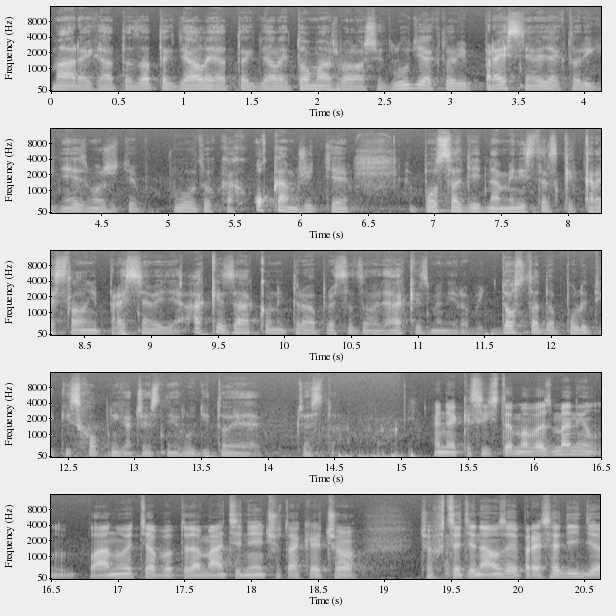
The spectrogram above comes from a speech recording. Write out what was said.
Márek Hatas a tak ďalej a tak ďalej, Tomáš Valašek, ľudia, ktorí presne vedia, ktorých dnes môžete v úvodzovkách okamžite posadiť na ministerské kresla, oni presne vedia, aké zákony treba presadzovať a aké zmeny robiť. Dostať do politiky schopných a čestných ľudí, to je cesta. A nejaké systémové zmeny plánujete, alebo teda máte niečo také, čo čo chcete naozaj presadiť eh,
